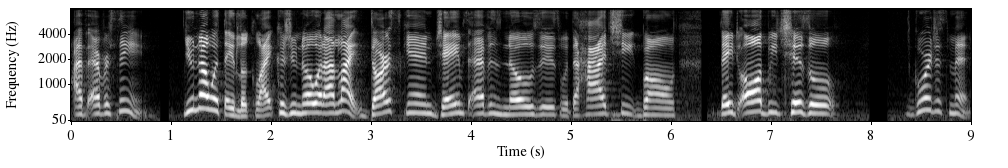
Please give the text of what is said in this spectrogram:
I've ever seen. You know what they look like because you know what I like. Dark skin, James Evans noses with the high cheekbones. They'd all be chiseled. Gorgeous men.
